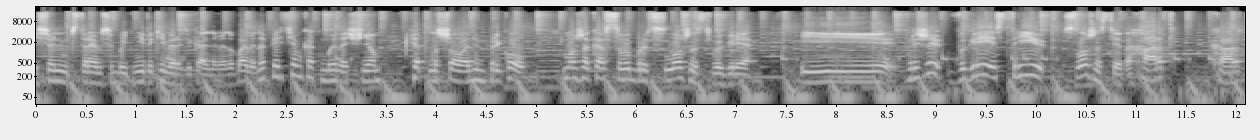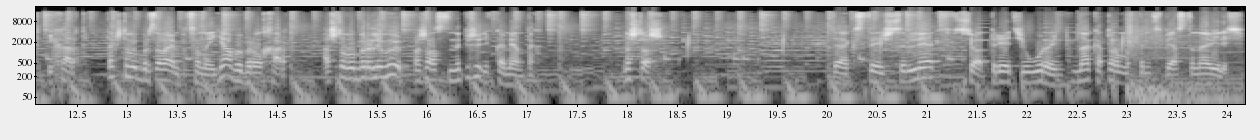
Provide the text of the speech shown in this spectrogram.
И сегодня мы постараемся быть не такими радикальными нубами, но перед тем, как мы начнем, я нашел один прикол. Тут можно, оказывается, выбрать сложность в игре. И в, режим... в игре есть три сложности, это Hard, Hard и Hard. Так что выбор за вами, пацаны, я выбрал Hard. А что выбрали вы, пожалуйста, напишите в комментах. Ну что ж, так, Stage Select. Все, третий уровень, на котором мы, в принципе, остановились.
